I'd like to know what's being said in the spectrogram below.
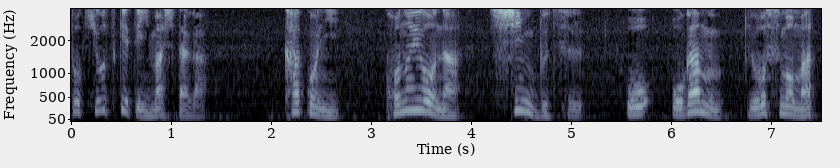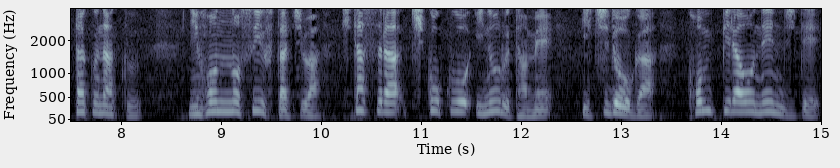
と気をつけていましたが、過去にこのような神仏を拝む様子も全くなく、日本の水夫たちはひたすら帰国を祈るため、一同がコンピラを念じて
